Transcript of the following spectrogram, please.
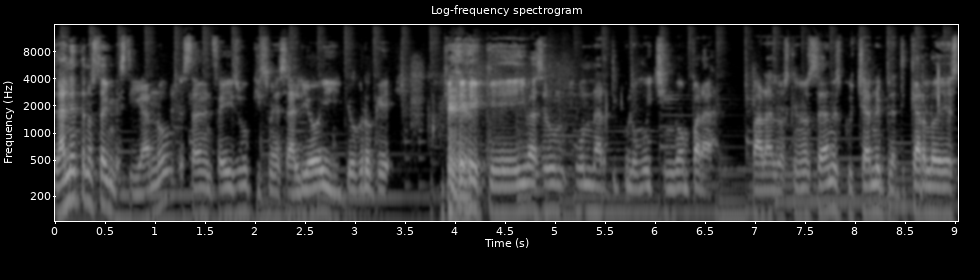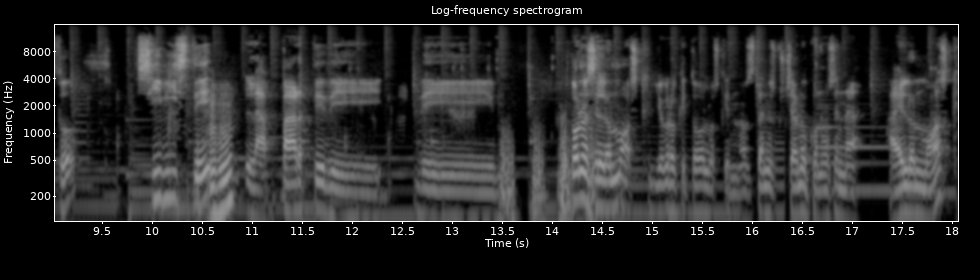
La neta no estaba investigando, estaba en Facebook y se me salió y yo creo que, que, iba a ser un, un, artículo muy chingón para, para los que nos están escuchando y platicarlo de esto. Sí viste la parte de, de... Conoces Elon Musk. Yo creo que todos los que nos están escuchando conocen a, a Elon Musk.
